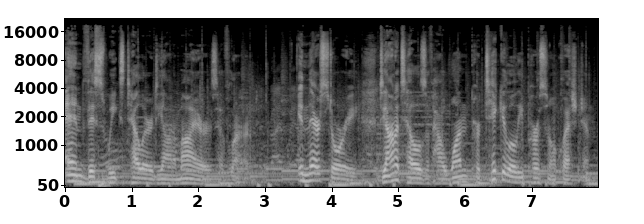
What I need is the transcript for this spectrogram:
and this week's teller, Deanna Myers, have learned. In their story, Deanna tells of how one particularly personal question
